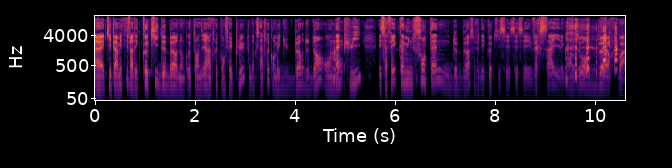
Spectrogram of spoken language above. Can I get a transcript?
euh, qui permettait de faire des coquilles de beurre. Donc autant dire un truc qu'on fait plus. Donc c'est un truc, on met du beurre dedans, on Ouais. appuie et ça fait comme une fontaine de beurre. Ça fait des coquilles. C'est, Versailles, les grandes eaux en beurre, quoi.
